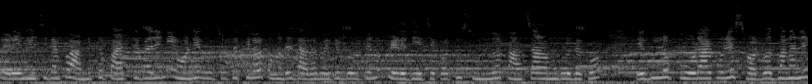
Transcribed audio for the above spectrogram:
পেড়ে নিয়েছি। দেখো, আমি তো পারতে পারিনি, অনেক উঁচুতে ছিল। তোমাদের দাদাভাইকে বলতেন পেড়ে দিয়েছে। কত সুন্দর কাঁচা আমগুলো, দেখো। এগুলো পোড়া করে শরবত বানালে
